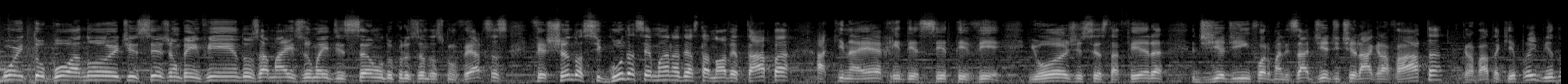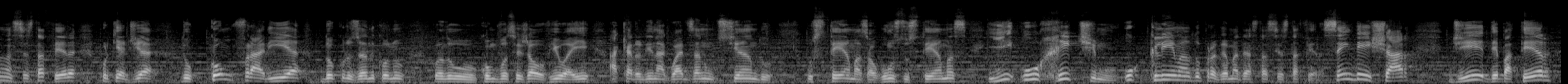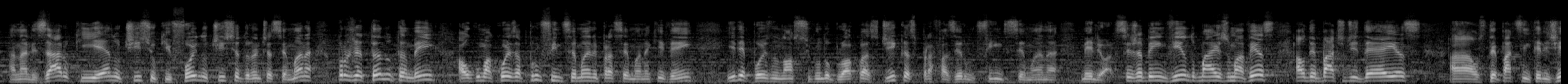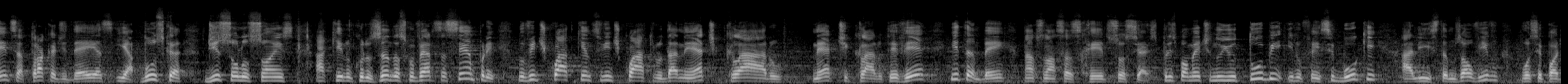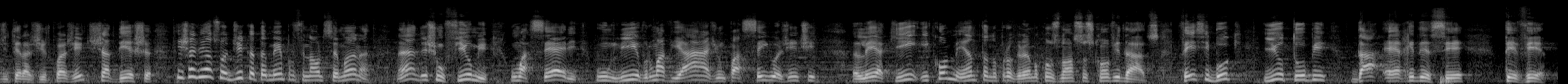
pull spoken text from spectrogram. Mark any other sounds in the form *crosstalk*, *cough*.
Muito boa noite, sejam bem-vindos a mais uma edição do Cruzando as Conversas, fechando a segunda semana desta nova etapa aqui na RDC TV. E hoje, sexta-feira, dia de informalizar, dia de tirar a gravata. Gravata aqui é proibida na sexta-feira, porque é dia do Confraria do Cruzando, quando, quando, como você já ouviu aí, a Carolina Guardes anunciando os temas, alguns dos temas e o ritmo, o clima do programa desta sexta-feira, sem deixar de debater, analisar o que é notícia, o que foi notícia durante a semana, projetando também alguma coisa para o fim de semana e para a semana que vem e depois no nosso segundo bloco as dicas para fazer um fim de semana melhor. Seja bem-vindo mais uma vez ao debate de ideias, aos debates inteligentes, a troca de ideias e a busca de soluções aqui no Cruzando as Conversas, sempre no 24524 da NET, claro, NET Claro TV e também nas nossas redes sociais, principalmente no YouTube e no Facebook. Ali estamos ao vivo, você pode interagir com a gente, já deixa, deixa ali a sua dica também para o final de semana, né? Deixa um filme, uma série, um livro, uma viagem, um passeio, a gente lê aqui e comenta no programa com os nossos convidados. Facebook YouTube da RDC TV.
